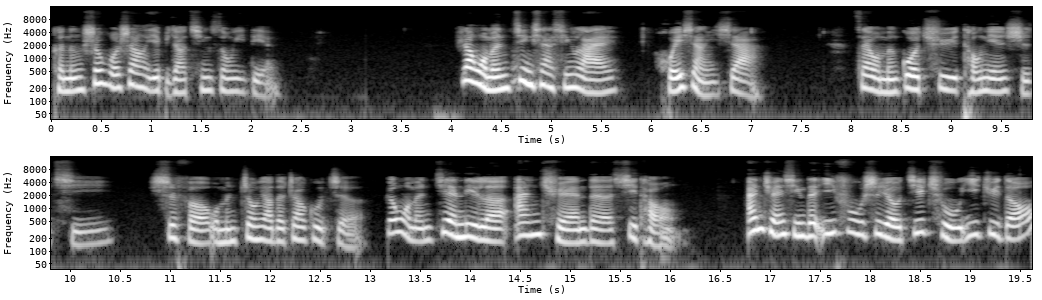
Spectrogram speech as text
可能生活上也比较轻松一点。让我们静下心来回想一下，在我们过去童年时期，是否我们重要的照顾者跟我们建立了安全的系统？安全型的依附是有基础依据的哦。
